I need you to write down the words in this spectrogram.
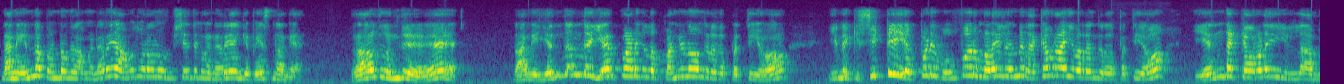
நாங்க என்ன பண்றோங்க அவங்க நிறைய அவதூறான ஒரு விஷயத்துக்கு நிறைய இங்க பேசினாங்க. அதாவது வந்து நாங்க எந்தெந்த ஏற்பாடுகளை பண்ணினோங்கிறத பத்தியும் இன்னைக்கு சிட்டி எப்படி ஒவ்வொரு மலையில இருந்து ரெக்கவர் ஆகி வர்றங்கிறத பத்தியும் எந்த கவலையும் இல்லாம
